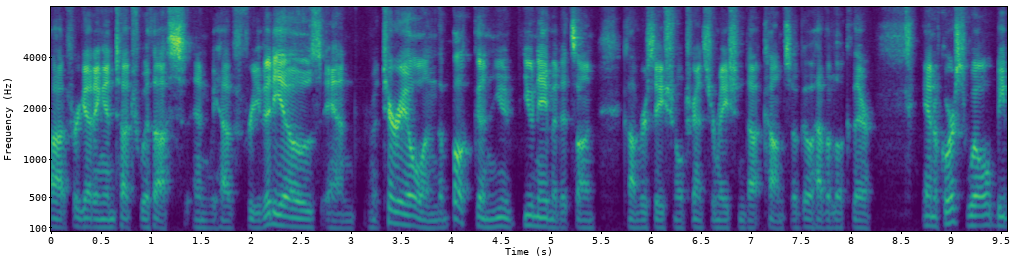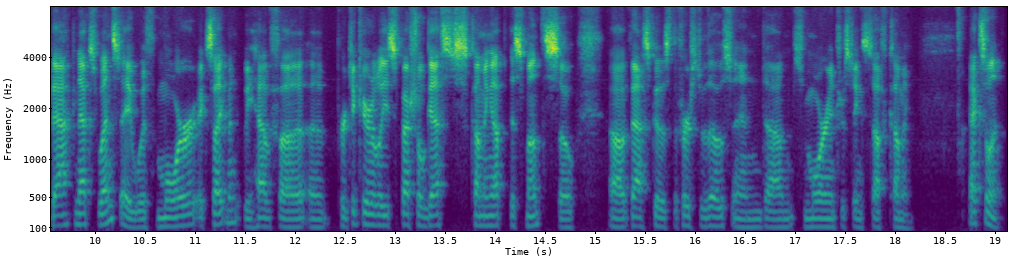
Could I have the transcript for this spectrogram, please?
uh, for getting in touch with us. And we have free videos and material and the book and you you name it it's on conversationaltransformation.com so go have a look there. And of course, we'll be back next Wednesday with more excitement. We have uh, uh, particularly special guests coming up this month. So uh, Vasco is the first of those, and um, some more interesting stuff coming. Excellent.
